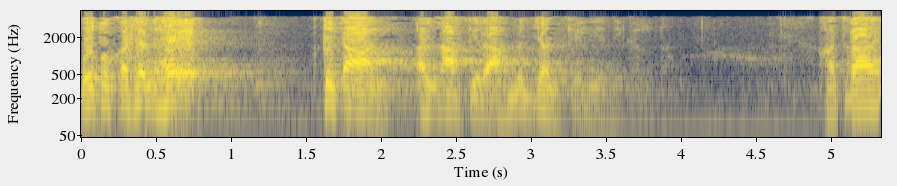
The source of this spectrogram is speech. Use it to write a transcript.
وہ تو کٹن ہے قتال۔ اللہ کی راہ میں جنگ کے لیے نکلنا۔ خطرہ ہے۔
